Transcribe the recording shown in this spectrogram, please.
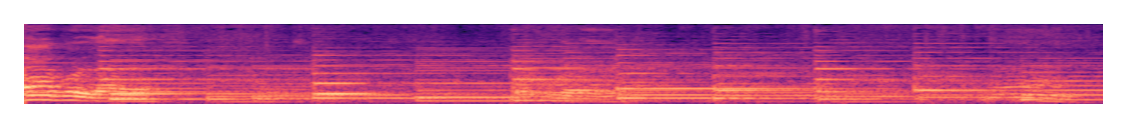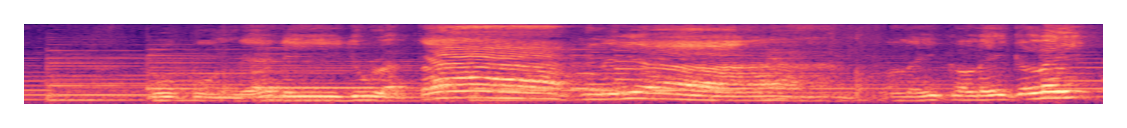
Traveler. Traveler. À, để đi du lịch à, có lý à, có lý, có lý, có lý.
